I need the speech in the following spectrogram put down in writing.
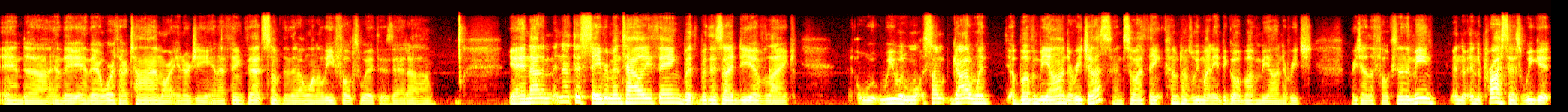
and uh, and they and they're worth our time, our energy, and I think that's something that I want to leave folks with is that, uh, yeah, and not not this savior mentality thing, but but this idea of like we would want some God went above and beyond to reach us, and so I think sometimes we might need to go above and beyond to reach reach other folks. And in the mean in the in the process, we get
